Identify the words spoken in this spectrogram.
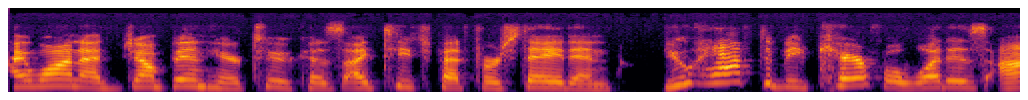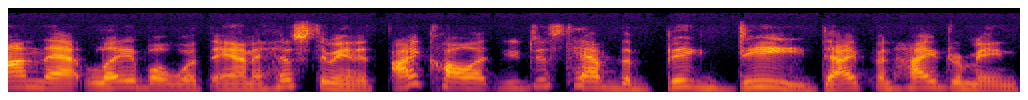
I want to jump in here too, because I teach pet first aid and you have to be careful what is on that label with antihistamine. I call it, you just have the big D, diphenhydramine.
